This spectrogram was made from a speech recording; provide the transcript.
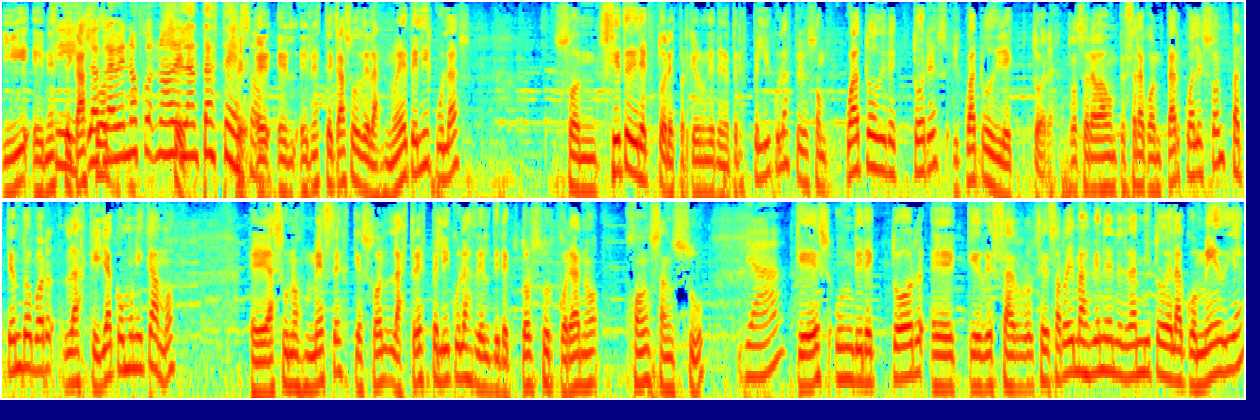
Y en Sí, este caso... la otra vez nos adelantaste Sí, eso. en este caso, de las nueve películas, son siete directores, porque uno que tiene tres películas, pero son cuatro directores y cuatro directoras. Entonces ahora vamos a empezar a contar cuáles son, partiendo por las que ya comunicamos eh, hace unos meses, que son las tres películas del director surcoreano Hong Sang-soo, Ya. que es un director eh, que desarro- se desarrolla más bien en el ámbito de la comedia,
